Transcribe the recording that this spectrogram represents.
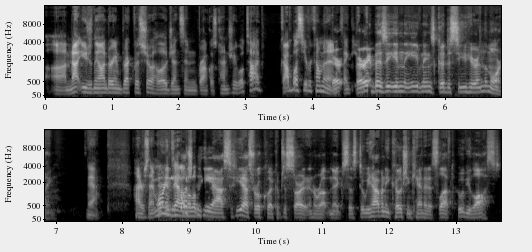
Uh, I'm not usually on during breakfast show. Hello, Jensen, Broncos country. Well, Todd, God bless you for coming in. Very, Thank you. Very busy in the evenings. Good to see you here in the morning. Yeah. 100%. Morning's got a little. He asked, he asked real quick. I'm just sorry to interrupt, Nick. Says, Do we have any coaching candidates left? Who have you lost?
